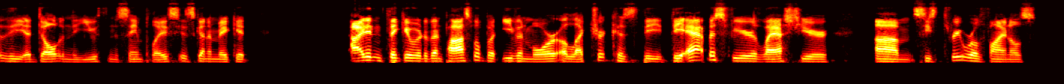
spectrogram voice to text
the adult and the youth in the same place is going to make it. I didn't think it would have been possible, but even more electric because the the atmosphere last year, um, season three World Finals,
